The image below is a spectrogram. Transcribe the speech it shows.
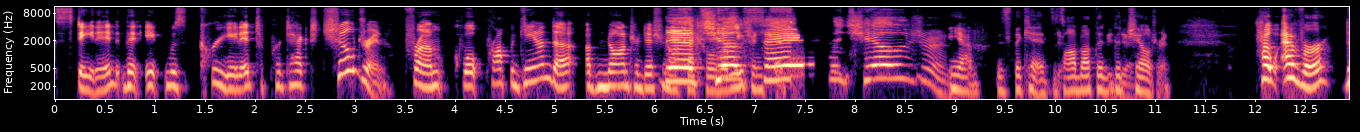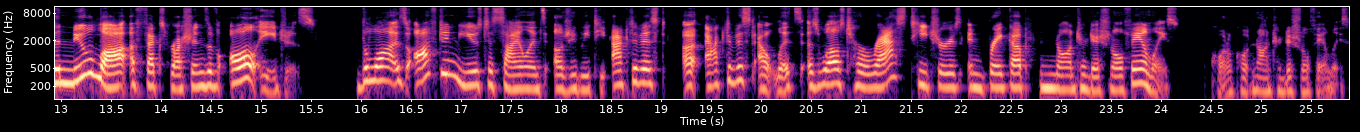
stated that it was created to protect children from quote propaganda of non-traditional The sexual chil- relationships. save the children. Yeah, it's the kids. It's all about the, the yeah. children. However, the new law affects Russians of all ages. The law is often used to silence LGBT activist uh, activist outlets as well as to harass teachers and break up non-traditional families, quote unquote non-traditional families.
